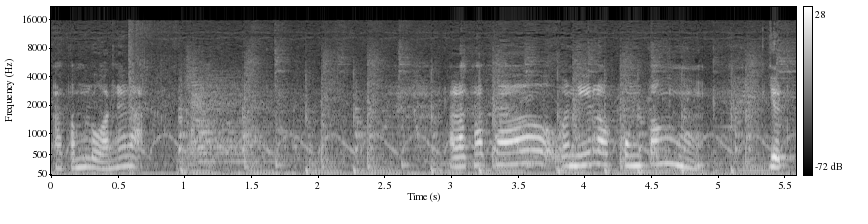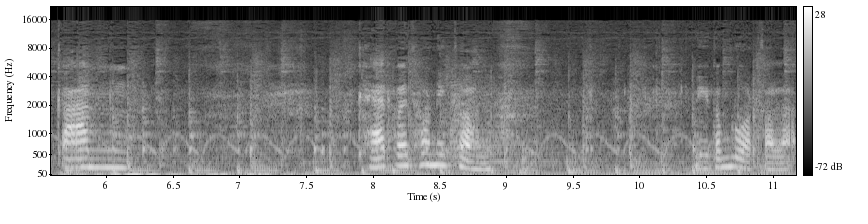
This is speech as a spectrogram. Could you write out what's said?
อะตำรวจนี่แหละเอาละครับแล้ววันนี้เราคงต้องหยุดการแคสไว้เท่านี้ก่อนหนีตำรวจก่อนละ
